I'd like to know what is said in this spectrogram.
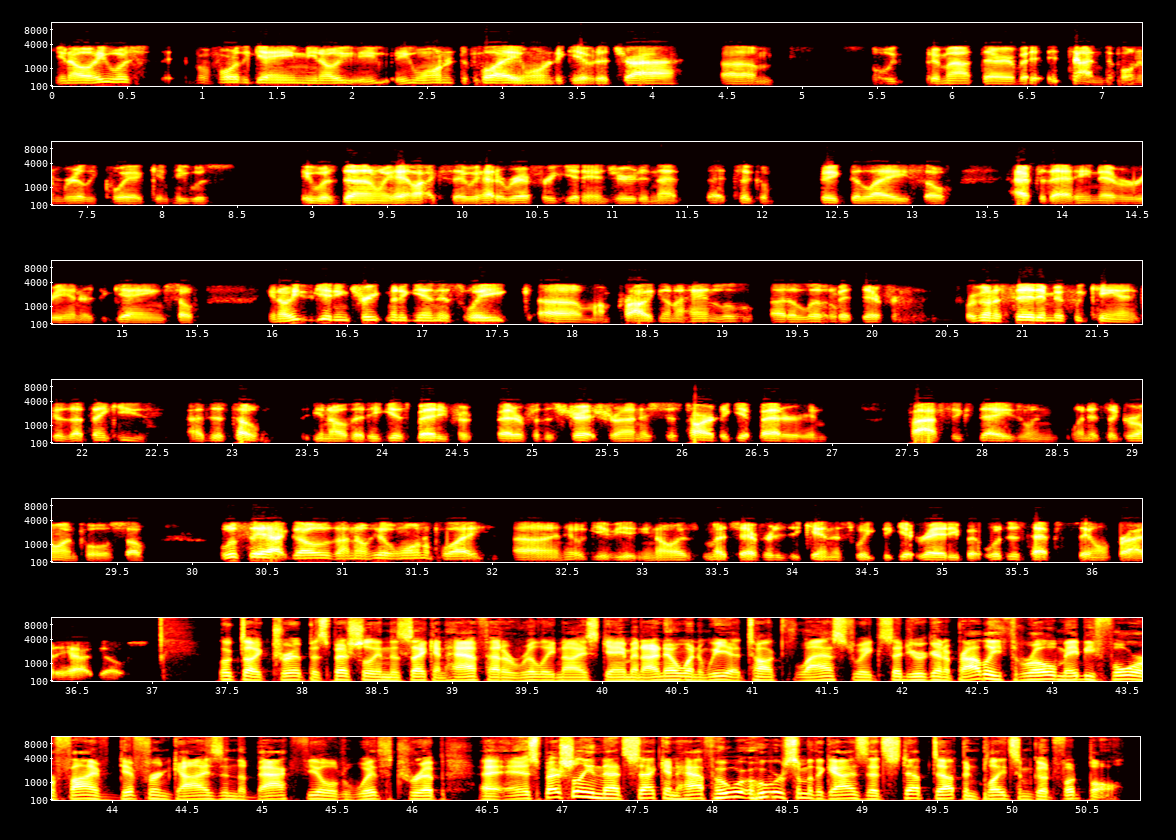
you know, he was before the game. You know, he he wanted to play, wanted to give it a try. Um, so we put him out there, but it, it tightened up on him really quick, and he was he was done. We had, like I said, we had a referee get injured, and that that took a big delay. So after that, he never re-entered the game. So, you know, he's getting treatment again this week. Um, I'm probably going to handle it a little bit different. We're going to sit him if we can because I think he's. I just hope you know that he gets better for better for the stretch run. It's just hard to get better, and five six days when when it's a growing pull. So we'll see how it goes. I know he'll want to play, uh, and he'll give you you know as much effort as he can this week to get ready. But we'll just have to see on Friday how it goes. Looked like Tripp, especially in the second half, had a really nice game. And I know when we had talked last week, said you were going to probably throw maybe four or five different guys in the backfield with Tripp, and especially in that second half. Who were, who were some of the guys that stepped up and played some good football?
